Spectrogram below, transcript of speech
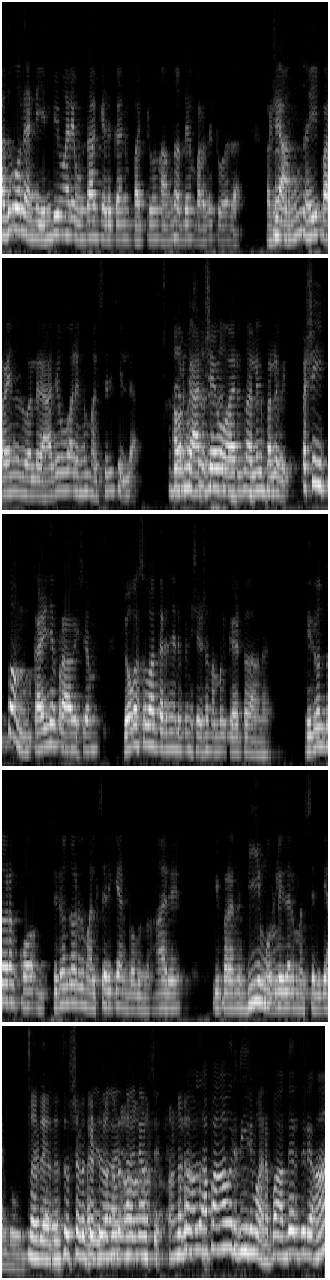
അതുപോലെ തന്നെ എം പിമാരെ ഉണ്ടാക്കിയെടുക്കാനും പറ്റുമെന്ന് അന്ന് അദ്ദേഹം പറഞ്ഞിട്ട് പോയതാണ് പക്ഷേ അന്ന് ഈ പറയുന്നത് പോലെ രാജഗോപാലങ്ങും മത്സരിച്ചില്ല. അവർക്ക് ആക്ഷേപമായിരുന്നു അല്ലെങ്കിൽ പല്ലവി. പക്ഷേ ഇപ്പം കഴിഞ്ഞ പ്രാവശ്യം ലോക്സഭാ തെരഞ്ഞെടുപ്പിന് ശേഷം നമ്മൾ കേട്ടതാണ് തിരുവനന്തപുരം തിരുവനന്തപുരത്ത് മത്സരിക്കാൻ പോകുന്നു. ആര്? ഈ പറയുന്ന ബി മുരളീധരൻ മത്സരിക്കാൻ പോകുന്നു. അപ്പൊ ആ ഒരു തീരുമാനം അപ്പൊ അദ്ദേഹത്തിൽ ആ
